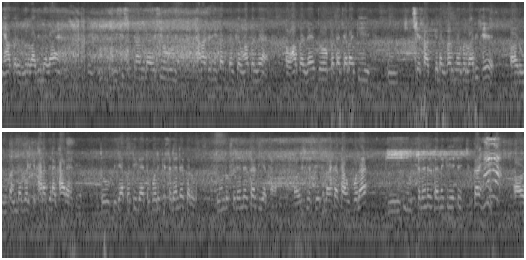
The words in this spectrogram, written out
यहाँ पर उग्रवादी लगाए हैं। इसी सूचना मिला, इसी वो थाना से निकल करके वहाँ पर गए। और वहाँ पर गए तो पता चला कि छः सात के लगभग में उग्रवादी थे। और अंदर बैठ के खाना पीना खा रहे थे। तो विद्यापति गए तो बोले कि सिलेंडर करो। तो उन लोग सिलेंडर कर दिया था। और उसमें से एक लड़का था, वो बोला कि वो सिलेंडर करने के लिए ऐसे झुका ही और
